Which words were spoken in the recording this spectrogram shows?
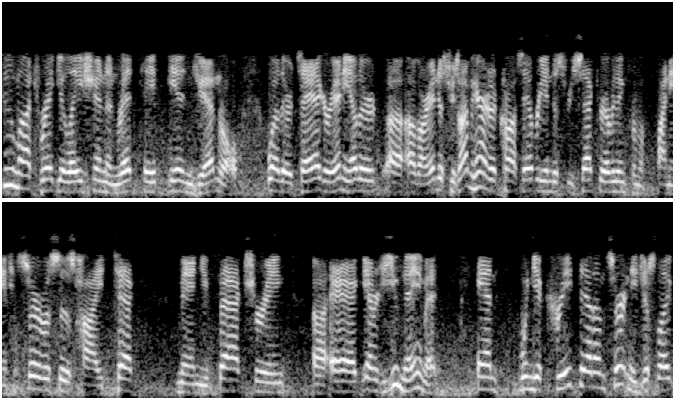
too much regulation and red tape in general whether it's ag or any other uh, of our industries. I'm hearing it across every industry sector, everything from financial services, high tech, manufacturing, uh, ag, energy, you name it. And when you create that uncertainty, just like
